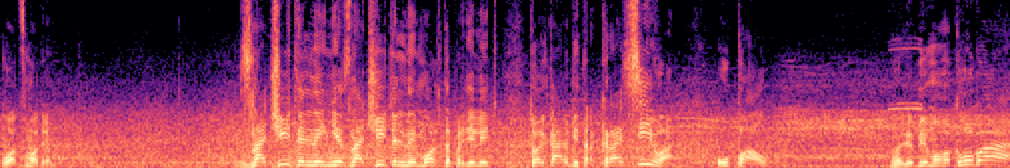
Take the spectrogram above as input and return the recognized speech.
Вот, смотрим. Значительный, незначительный может определить только арбитр. Красиво упал любимого клуба.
